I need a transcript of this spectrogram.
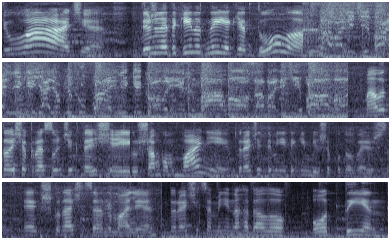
Чуваче! Ти ж не такий нудний, як я думала. Заваліть їбальники, я люблю купальники, коли їх мало, заваліть їбало. Мало того, що красунчик, та ще й душа компанії. До речі, ти мені таким більше подобаєшся. Як шкода, що це аномалія. До речі, це мені нагадало один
